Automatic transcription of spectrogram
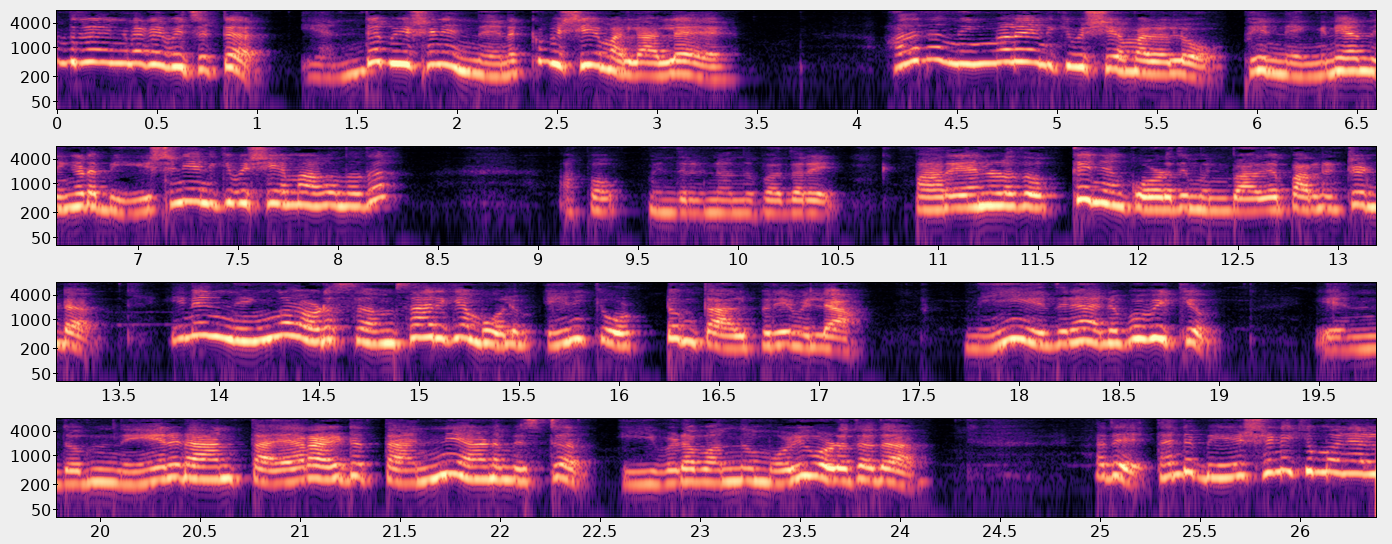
ഇന്ദ്രൻ ഇങ്ങനെ കഴിച്ചിട്ട് എന്റെ ഭീഷണി നിനക്ക് വിഷയമല്ല അല്ലേ? അതിന് നിങ്ങളെ എനിക്ക് വിഷയമല്ലല്ലോ. പിന്നെ എങ്ങനെയാ നിങ്ങളുടെ ഭീഷണി എനിക്ക് വിഷയമാകുന്നത്? അപ്പോൾ ഇന്ദ്രനൊന്ന് പതറെ. പറയാനുള്ളതൊക്കെ ഞാൻ കോടതി മുൻപാകെ പറഞ്ഞിട്ടുണ്ട്. ഇനി നിങ്ങളോട് സംസാരിക്കാൻ പോലും എനിക്ക് ഒട്ടും താല്പര്യമില്ല. നീ ഇതിനെ അനുഭവിക്കും. എന്തും നേരിടാൻ തയ്യാറായിട്ട് തന്നെയാണ് മിസ്റ്റർ ഇവിടെ വന്ന് മൊഴി കൊടുത്തത്. അതെ തന്റെ ഭീഷണിക്ക് മുന്നിൽ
